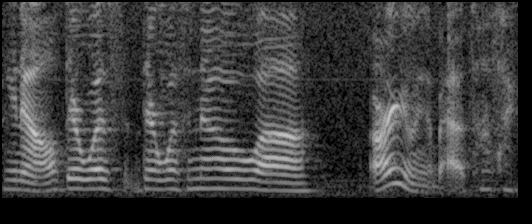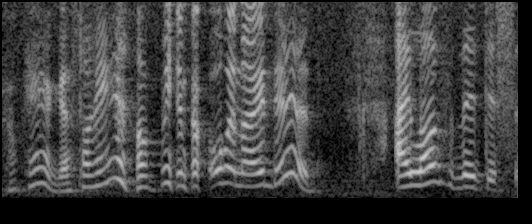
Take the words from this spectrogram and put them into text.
You know, there was there was no uh, arguing about it. So I was like, okay, I guess I am. You know, and I did. I love the dis-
